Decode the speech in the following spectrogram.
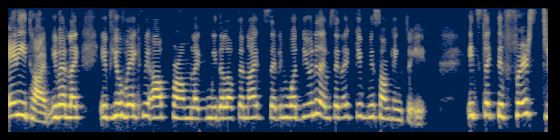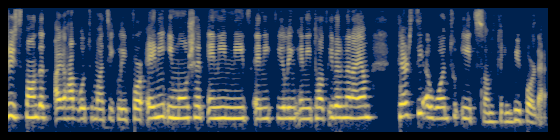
anytime. Even like if you wake me up from like middle of the night, saying, What do you need? I would say, like, Give me something to eat it's like the first response that I have automatically for any emotion, any needs, any feeling, any thoughts. Even when I am thirsty, I want to eat something before that.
